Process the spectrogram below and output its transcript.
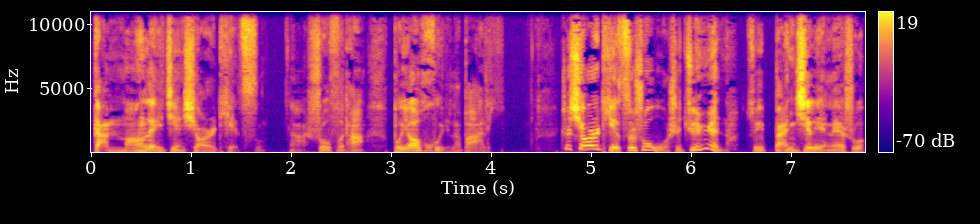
赶忙来见肖尔铁茨啊，说服他不要毁了巴黎。这肖尔铁茨说：“我是军人呐，所以板起脸来说，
